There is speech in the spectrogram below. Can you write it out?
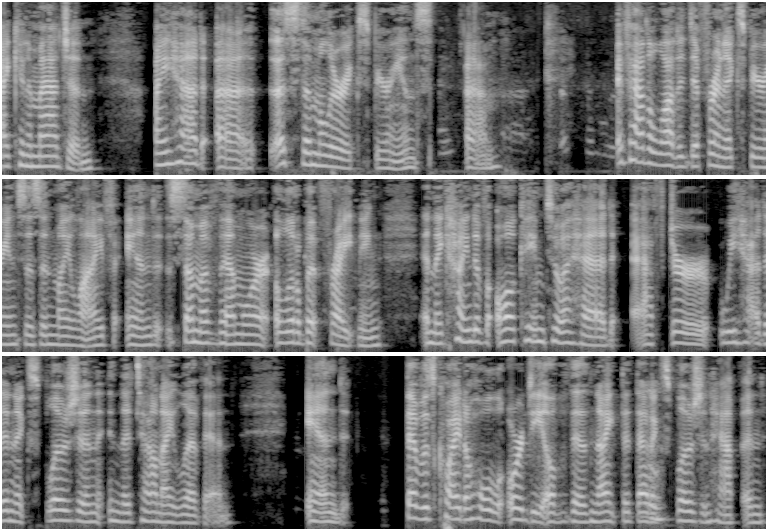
I can imagine. I had a, a similar experience. Um, I've had a lot of different experiences in my life, and some of them were a little bit frightening. And they kind of all came to a head after we had an explosion in the town I live in. And that was quite a whole ordeal the night that that mm. explosion happened.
